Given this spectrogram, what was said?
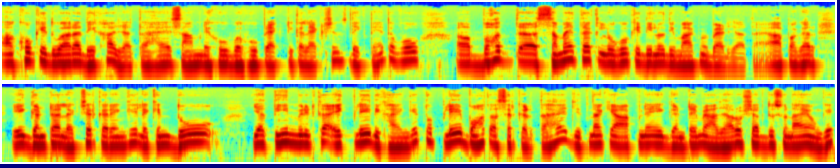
आँखों के द्वारा देखा जाता है, सामने हो बहू प्रैक्टिकल एक्शंस देखते हैं तो वो बहुत समय तक लोगों के दिलो दिमाग में बैठ जाता है। आप अगर एक घंटा लेक्चर करेंगे, लेकिन दो या तीन मिनट का एक प्ले दिखाएँगे तो प्ले बहुत असर करता है, जितना कि आपने एक घंटे में हज़ारों शब्द सुनाए होंगे,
